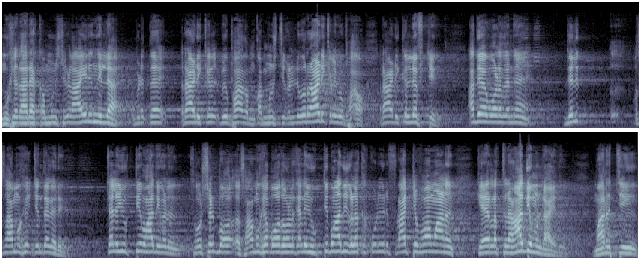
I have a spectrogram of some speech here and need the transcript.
മുഖ്യധാര കമ്മ്യൂണിസ്റ്റുകളായിരുന്നില്ല. ഇവിടുത്തെ റാഡിക്കൽ വിഭാഗം കമ്മ്യൂണിസ്റ്റുകളിൽ ഒരു റാഡിക്കൽ വിഭാഗം റാഡിക്കൽ ലെഫ്റ്റ്. അതേപോലെ തന്നെ ദലിത് സാമൂഹ്യ ചിന്തകർ ചില യുക്തിവാദികൾ സോഷ്യൽ ബോ സാമൂഹ്യ ബോധമുള്ള ചില യുക്തിവാദികളൊക്കെ കൂടി ഒരു പ്ലാറ്റ്ഫോമാണ് കേരളത്തിൽ ആദ്യമുണ്ടായത്. മറിച്ച്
